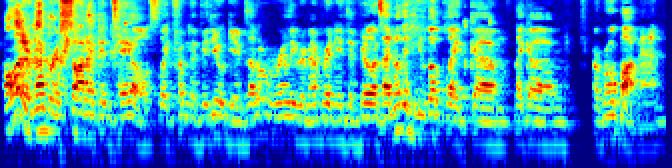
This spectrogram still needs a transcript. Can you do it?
all I remember is Sonic and Tails, like from the video games. I don't really remember any of the villains. I know that he looked like um, like a, a robot man.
